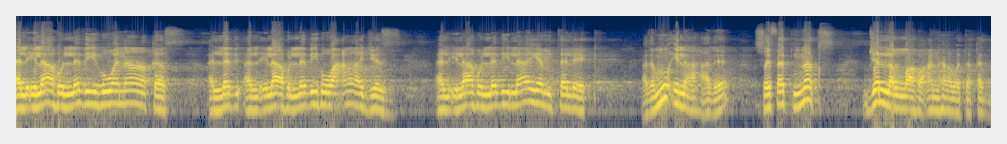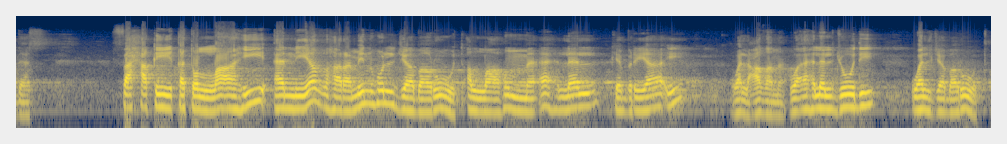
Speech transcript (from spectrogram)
الإله الذي هو ناقص. الذي الإله الذي هو عاجز. الإله الذي لا يمتلك. هذا مو إله هذا صفة نقص. جل الله عنها وتقدس. فحقيقة الله أن يظهر منه الجبروت. اللهم أهل الكبرياء والعظمة وأهل الجود والجبروت.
